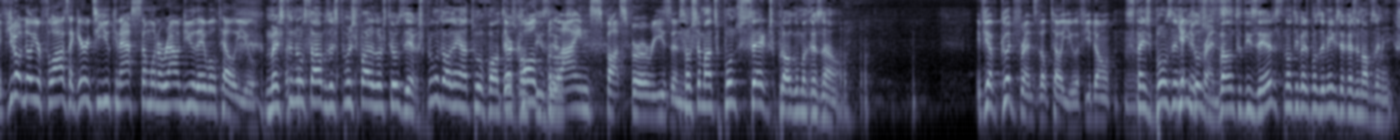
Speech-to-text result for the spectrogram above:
If you don't know your flaws, I guarantee you can ask someone around you, they will tell you. Mas se tu não sabes as tuas falhas ou os teus erros, pergunta alguém à tua volta, They're eles vão te called dizer. blind spots for a reason. São chamados pontos cegos por alguma razão. If you have good friends, they'll tell you. If you don't, hmm. Se tens bons amigos, new eles friends. vão te dizer. Se não tiveres bons amigos, arranja novos amigos.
